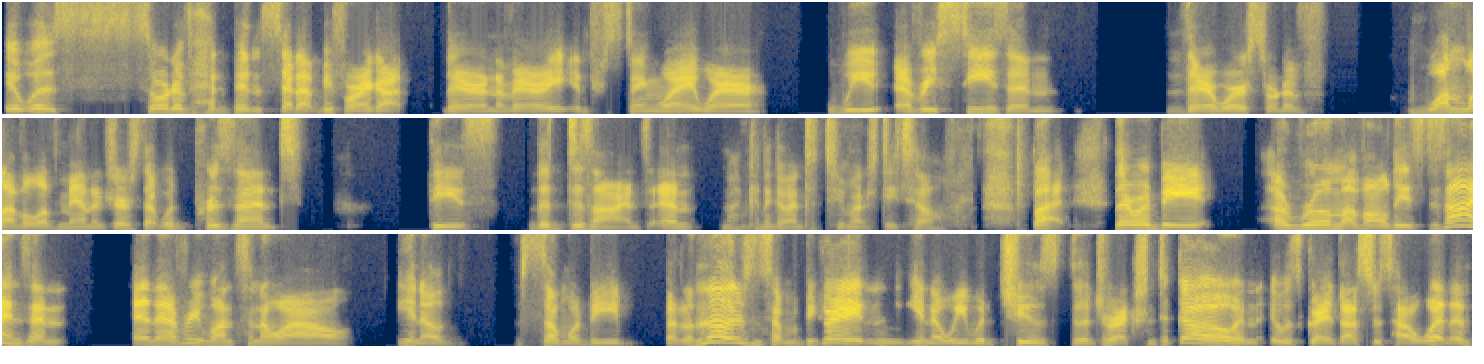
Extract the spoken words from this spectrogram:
it was sort of had been set up before I got there in a very interesting way where we every season there were sort of one level of managers that would present these the designs. And I'm not going to go into too much detail but there would be a room of all these designs and and every once in a while you know some would be better than others and some would be great and you know we would choose the direction to go and it was great. That's just how it went. And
